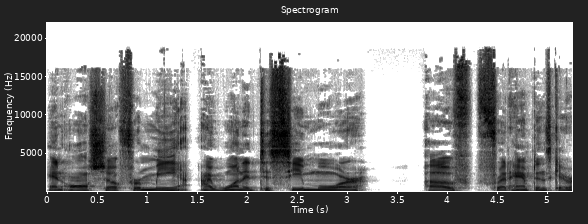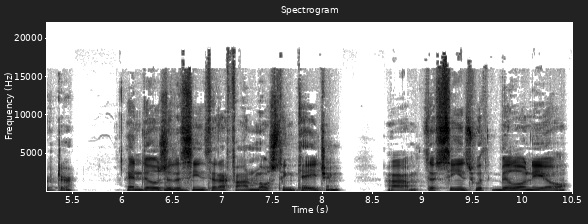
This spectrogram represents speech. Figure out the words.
and also for me, I wanted to see more of Fred Hampton's character, and those are the mm-hmm. scenes that I found most engaging. Um, the scenes with Bill O'Neill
